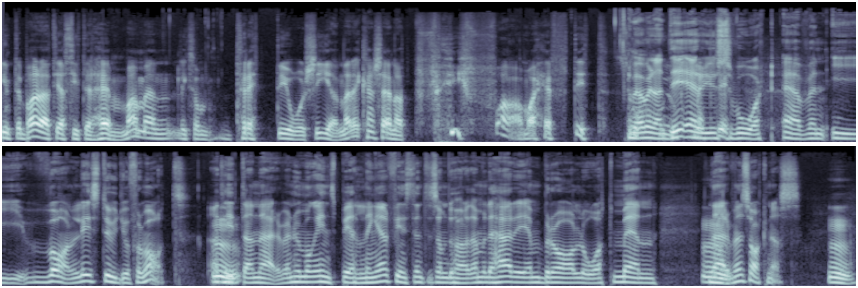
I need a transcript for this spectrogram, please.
inte bara att jag sitter hemma men liksom 30 år senare kan känna att fy fan vad häftigt. Så Men jag menar, det är ju svårt även i vanlig studioformat. Att Mm. hitta nerven. Hur många inspelningar finns det inte som du hör att ja, men det här är en bra låt men Mm. nerven saknas. Mm.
